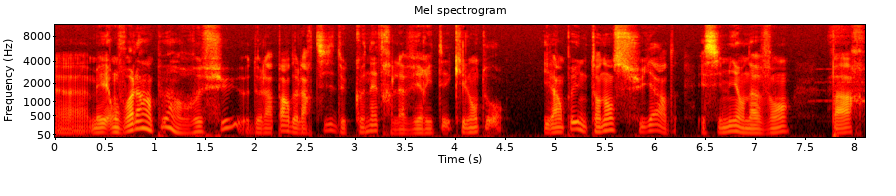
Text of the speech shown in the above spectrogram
Euh, mais on voit là un peu un refus de la part de l'artiste de connaître la vérité qui l'entoure. Il a un peu une tendance fuyarde et s'est mis en avant par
